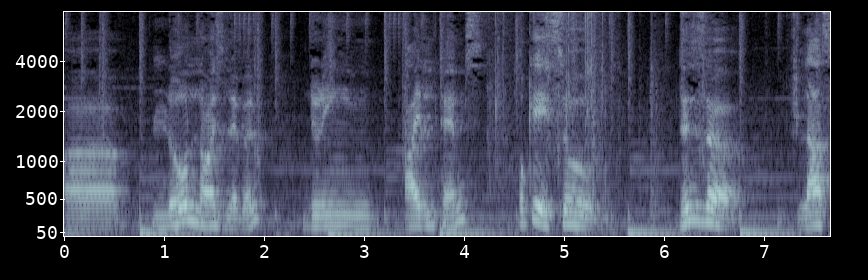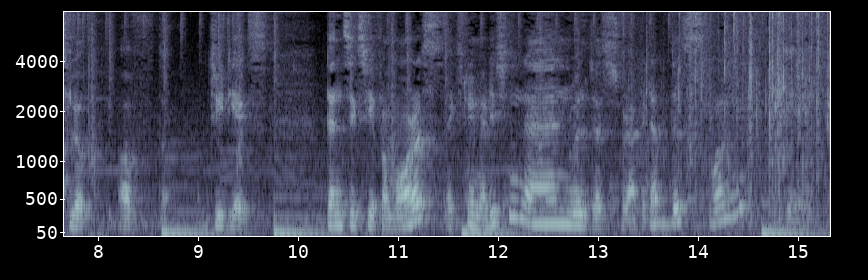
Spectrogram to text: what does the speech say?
uh, low noise level during idle temps okay so this is the last look of the GTX 1060 from Aorus Extreme Edition and we'll just wrap it up this one. Okay.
